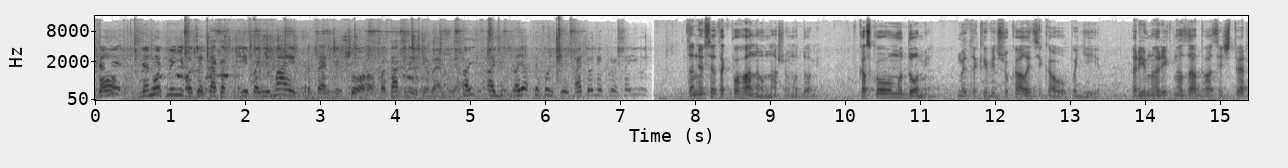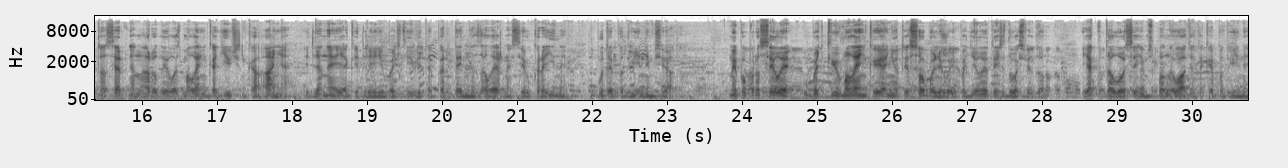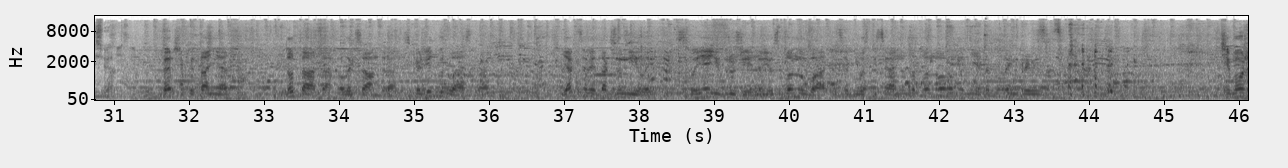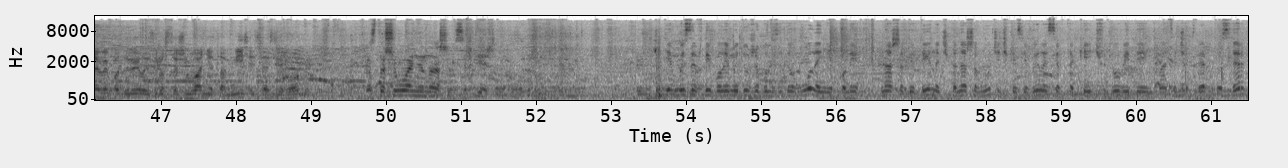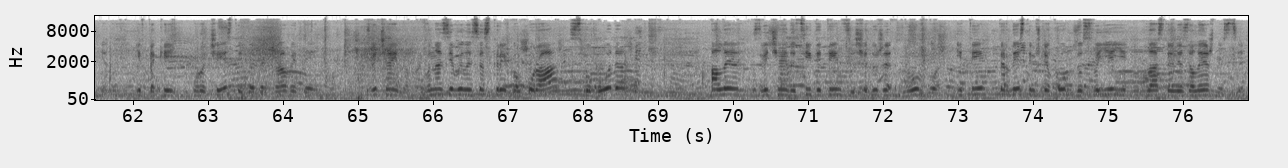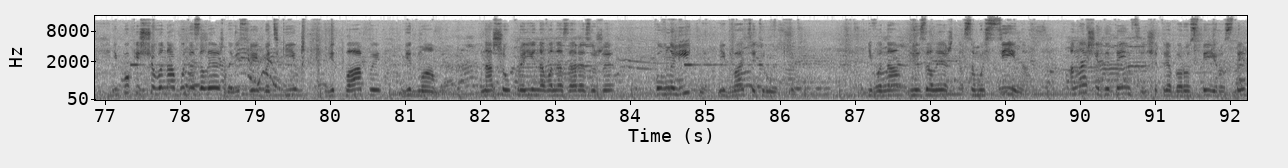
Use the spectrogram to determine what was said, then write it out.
Для, О, них, для них ми ніхто. Оце так, як всі розуміють процентів 40, а так ми живемо. А, а, а як ти хочеш? А то не про союз. Та не все так погано в нашому домі. В казковому домі Ми таки відшукали цікаву подію. Рівно рік назад, 24 серпня, народилась маленька дівчинка Аня, і для неї, як і для її батьків, і тепер День Незалежності України буде подвійним святом. Ми попросили у батьків маленької Анюти Соболєвої поділитись досвідом, як вдалося їм спланувати таке подвійне свято. Перше питання до тата Олександра. Скажіть, будь ласка, як це ви так зуміли своєю дружиною спланувати? Це було спеціально заплановано? Ні, це була імпровізація. Чи може ви подивились розташування там місяця, зірок? Розташування наше, сердечне було. Як ми завжди були, ми дуже були задоволені, коли наша дитиночка, наша внучечка з'явилася в такий чудовий день, 24 серпня, і в такий урочистий для держави день. Звичайно, вона з'явилася з криком Ура! Свобода! Але, звичайно, цій дитинці ще дуже довго іти тернистим шляхом до своєї власної незалежності. І поки що вона буде залежна від своїх батьків, від папи, від мами. Наша Україна, вона зараз уже повнолітня, їй 20 років. І вона незалежна, самостійна. А нашій дитинці ще треба рости і рости.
